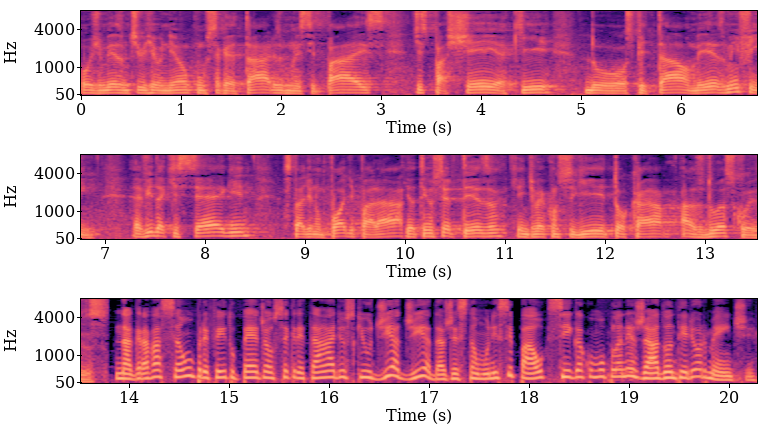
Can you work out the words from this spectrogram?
Hoje mesmo tive reunião com secretários municipais, despachei aqui do hospital mesmo, enfim. É vida que segue, a cidade não pode parar e eu tenho certeza que a gente vai conseguir tocar as duas coisas. Na gravação, o prefeito pede aos secretários que o dia a dia da gestão municipal siga como planejado anteriormente.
